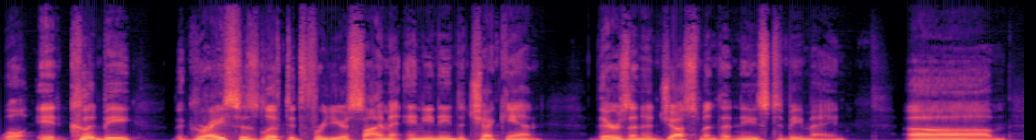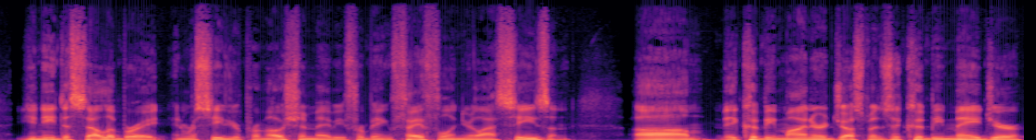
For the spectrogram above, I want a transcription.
Well, it could be the grace is lifted for your assignment and you need to check in. There's an adjustment that needs to be made. Um, you need to celebrate and receive your promotion maybe for being faithful in your last season. Um, it could be minor adjustments, it could be major,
